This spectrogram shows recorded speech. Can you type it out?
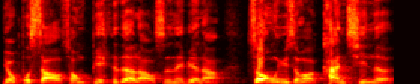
有不少从别的老师那边呢，终于什么看清了，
